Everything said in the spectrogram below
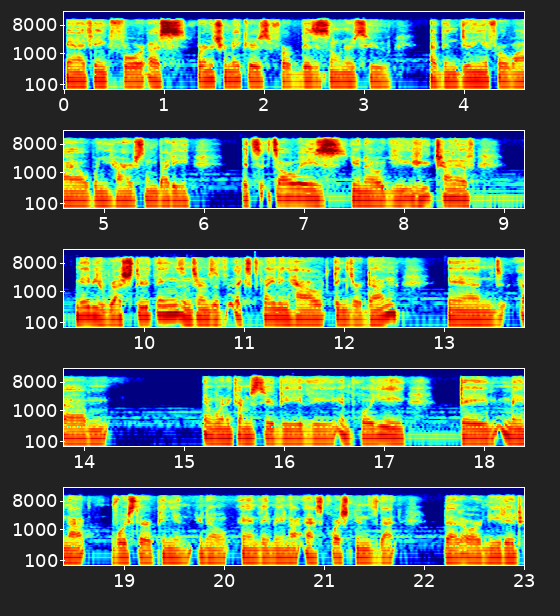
And I think for us furniture makers, for business owners who have been doing it for a while, when you hire somebody, it's it's always you know you you kind of maybe rush through things in terms of explaining how things are done, and um, and when it comes to the the employee, they may not voice their opinion, you know, and they may not ask questions that that are needed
